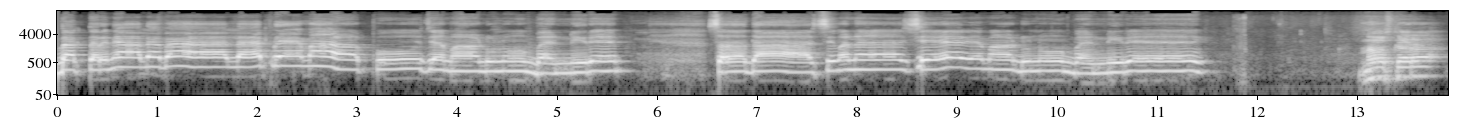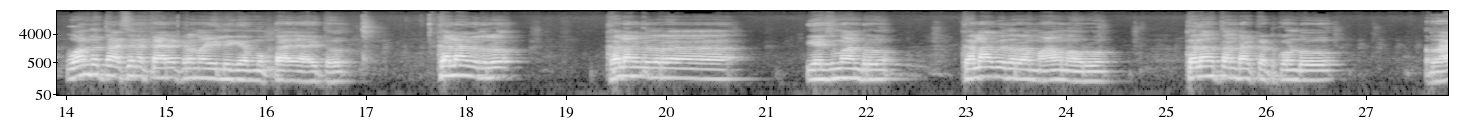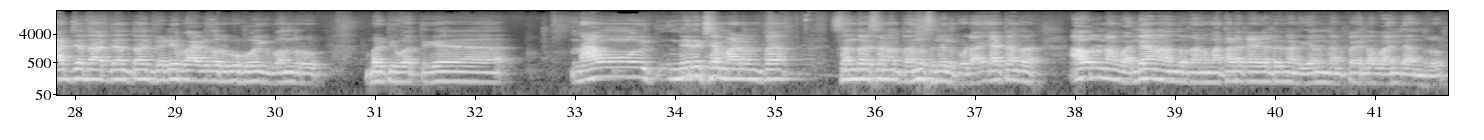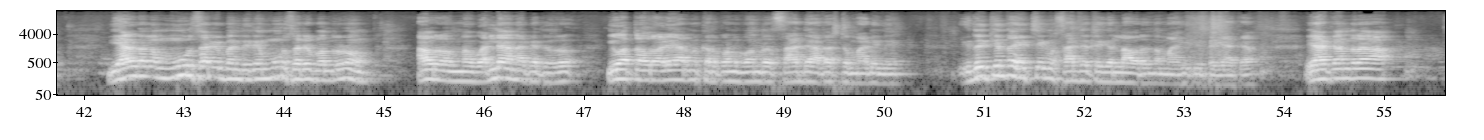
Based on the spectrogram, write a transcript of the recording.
ಭಕ್ತರ ಮ್ಯಾಲ ಬಾಲ ಪ್ರೇಮ ಪೂಜೆ ಮಾಡುನು ಬನ್ನಿರೆ. ಸದಾ ಶಿವನ ಸೇವೆ ಮಾಡುನು ಬನ್ನಿರೆ. ನಮಸ್ಕಾರ. ಒಂದು ತಾಸಿನ ಕಾರ್ಯಕ್ರಮ ಇಲ್ಲಿಗೆ ಮುಕ್ತಾಯ ಆಯಿತು. ಕಲಾವಿದರು, ಕಲಾವಿದರ ಯಜಮಾನರು, ಕಲಾವಿದರ ಮಾವನವರು, ಕಲಾ ತಂಡ ಕಟ್ಕೊಂಡು ರಾಜ್ಯದಾದ್ಯಂತ ಗಡಿ ಭಾಗದವರೆಗೂ ಹೋಗಿ ಬಂದರು. ಬಟ್ ಇವತ್ತಿಗೆ ನಾವು ನಿರೀಕ್ಷೆ ಮಾಡಿದಂಥ ಸಂದರ್ಶನ ಅಂತ ಅನ್ನಿಸ್ಲಿಲ್ಲ ಕೂಡ. ಯಾಕಂದ್ರೆ ಅವರು ನಾವು ಅಲ್ಲೇನ ಅಂದರು. ನಾನು ಮಾತಾಡೋಕ್ಕಾಗಲ್ಲ ರೀ ನನಗೇನು ನೆನಪಿಲ್ಲ ಅಲ್ಲೇ ಅಂದರು. ಎರಡಲ್ಲ ಮೂರು ಸರಿ ಬಂದಿದೆ, ಮೂರು ಸರಿ ಬಂದರೂ ಅವರು ನಾವು ಅಲ್ಲೇ ಅನ್ನಕತ್ತಿದ್ರು ಇವತ್ತು ಅವ್ರು ಹಳೆಯಾರನ್ನ ಕರ್ಕೊಂಡು ಬಂದು ಸಾಧ್ಯ ಆದಷ್ಟು ಮಾಡೀನಿ. ಇದಕ್ಕಿಂತ ಹೆಚ್ಚಿಗೆ ಸಾಧ್ಯತೆಗಿಲ್ಲ ಅವರಿಂದ ಮಾಹಿತಿ ತೆಗ್ಯಾಕ. ಯಾಕಂದ್ರೆ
